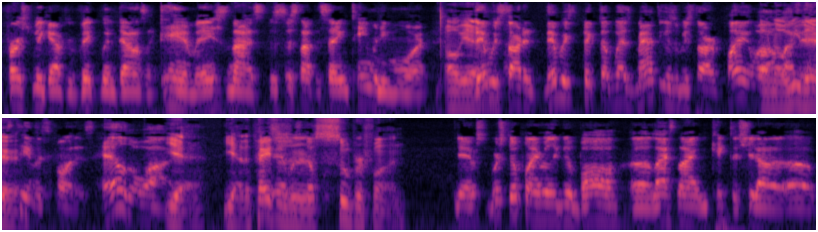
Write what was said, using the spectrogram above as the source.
first week after Vic went down. I was like, damn, man, it's not this is not the same team anymore. Oh yeah. Then we started. Then we picked up Wes Matthews and we started playing well. Oh no, like, we there. This team is fun as hell to watch. Yeah, yeah. The Pacers yeah, are still, super fun yeah, we're still playing really good ball. Uh, last night we kicked the shit out of uh,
